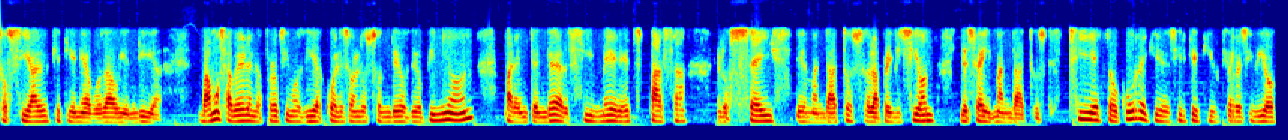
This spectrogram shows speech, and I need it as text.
social que tiene Abodá hoy en día. Vamos a ver en los próximos días cuáles son los sondeos de opinión para entender si Meretz pasa los seis eh, mandatos, la previsión de seis mandatos. Si esto ocurre, quiere decir que, recibió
